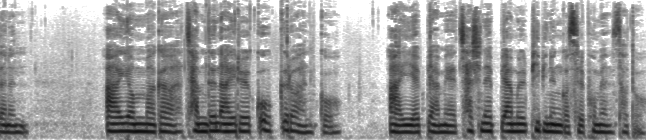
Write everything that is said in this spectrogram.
여자는 아이 엄마가 잠든 아이를 꼭 끌어안고 아이의 뺨에 자신의 뺨을 비비는 것을 보면서도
